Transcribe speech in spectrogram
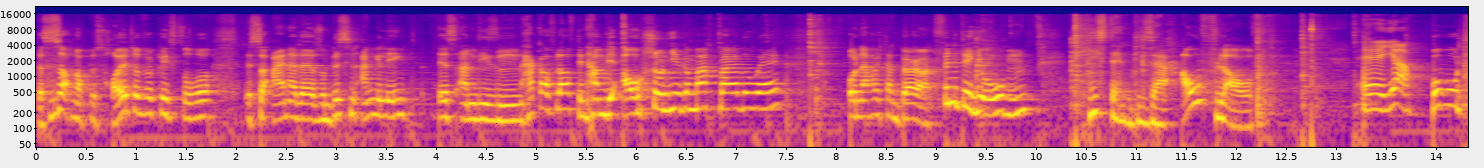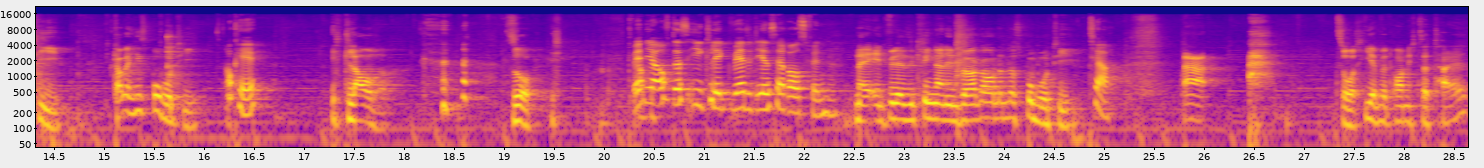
das ist auch noch bis heute wirklich so, ist so einer, der so ein bisschen angelegt ist an diesen Hackauflauf. Den haben wir auch schon hier gemacht, by the way. Und da habe ich dann Burger gemacht. Findet ihr hier oben, wie hieß denn dieser Auflauf? Äh, ja, Boboti. Ich glaube, er hieß Boboti. okay. Ich glaube. So, ich, Wenn ihr auf das i klickt, werdet ihr es herausfinden. naja, entweder sie kriegen dann den Burger oder das Boboti. Tja, Ah, ah. So, hier wird ordentlich zerteilt.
